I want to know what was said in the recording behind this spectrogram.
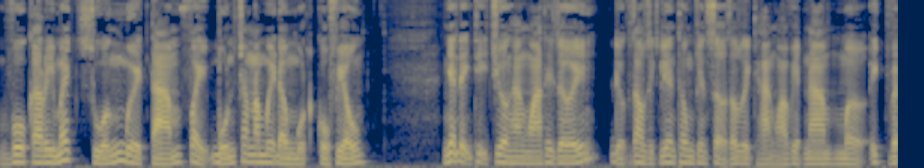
Vocarimex xuống 18,450 đồng một cổ phiếu. Nhận định thị trường hàng hóa thế giới được giao dịch liên thông trên Sở Giao dịch Hàng hóa Việt Nam MXV.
